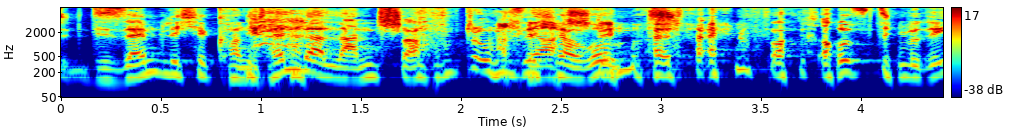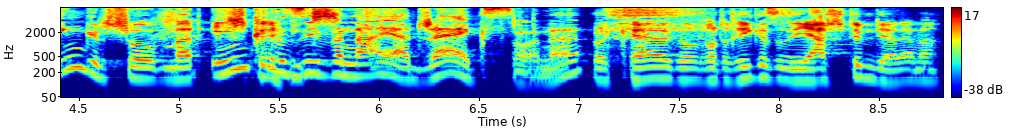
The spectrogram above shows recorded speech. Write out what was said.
die sämtliche Contender-Landschaft um sich ja, herum stimmt. halt einfach aus dem Ring geschoben hat, inklusive Nia Jax, so, ne? Raquel Rodriguez, also, ja, stimmt, die hat einfach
